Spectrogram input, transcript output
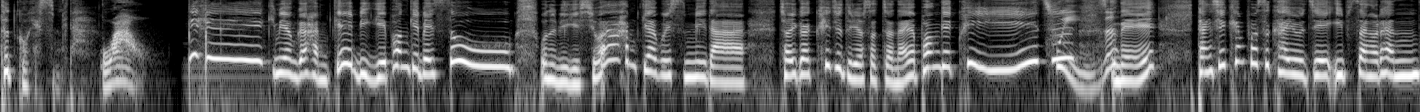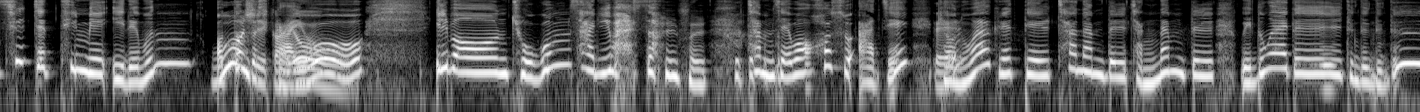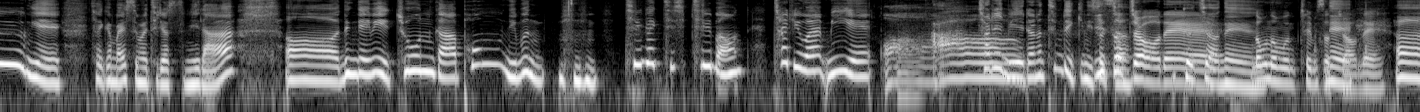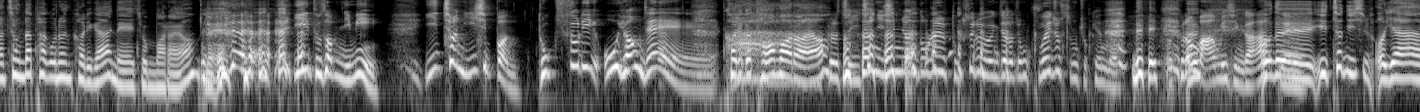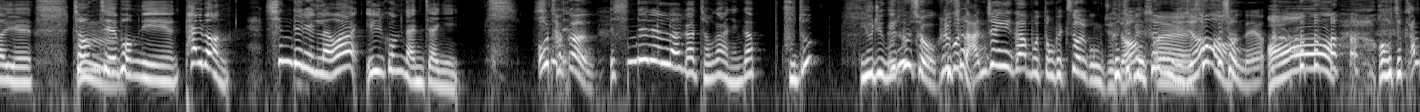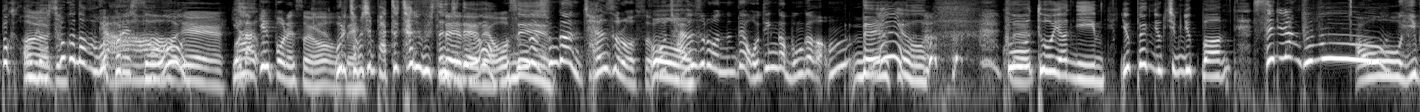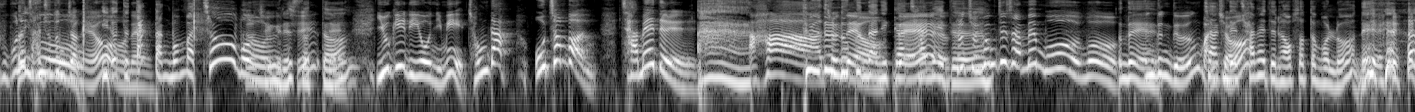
듣고 오겠습니다. 와우. 미기 김혜영과 함께 미기의 번개 배송 오늘 미기 씨와 함께하고 있습니다. 저희가 퀴즈 드렸었잖아요. 번개 퀴즈. 퀴즈. 네. 당시 캠퍼스 가요제 입상을 한 실제 팀의 이름은 어떤 무엇일까요? 것일까요? 1번 조금 사리와 썰물 참새와 허수 아재 네. 견우와 그레텔 차남들 장남들 외동아들 등등등등 예 저희가 말씀을 드렸습니다. 어 닉네임이 존가 폼님은 777번 철이와 미애. 와, 아, 철이 미애라는 팀도 있긴 있었죠. 있었죠. 네. 그렇죠. 네. 너무너무 재밌었죠. 네. 네. 어, 정답하고는 거리가 네, 좀 멀어요. 네. 이두섭 님이 2020번 독수리 오형제. 거리가 아, 더 멀어요. 그렇죠. 2020년도를 독수리 오형제가 좀 구해 줬으면 좋겠네. 네. 어, 그런 어, 마음이신가? 어, 네. 네. 2020 어, 야, 예. 정재범 님 음. 8번 신데렐라와 일곱 난장이. 어, 잠깐. 신데렐라가 저거 아닌가? 구두? 유리구두? 네, 그렇죠. 그리고 그렇죠? 난쟁이가 보통 백설공주죠. 그렇죠. 백설공주죠. 네, 섞으셨네요. 어, 어, 저 깜빡, 어, 나 속아 나먹을 뻔했어. 예. 야, 어, 낚일 뻔했어요. 우리 네. 정신 바짝 차리고 있었는데요. 어, 순간, 네. 순간 자연스러웠어. 어. 어, 자연스러웠는데 어딘가 뭔가가, 음? 네. 구도연님, 666번, 쓰리랑 부부. 오, 이 부부는 아이고, 자주 등장해요. 이것도 네. 딱딱 못 맞춰? 뭐, 그렇지, 그렇지. 그랬었던. 네. 6125님이 정답 5,000번, 자매들. 아, 아하. 들들도 끝나니까 네. 자매들. 그렇죠. 형제 자매 뭐, 뭐, 네. 등등등. 많죠. 자, 자매들은 없었던 걸로. 네. 네.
